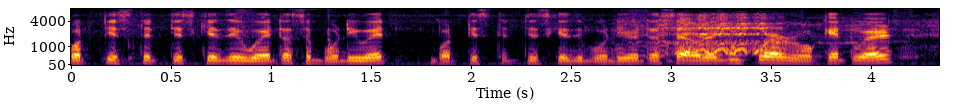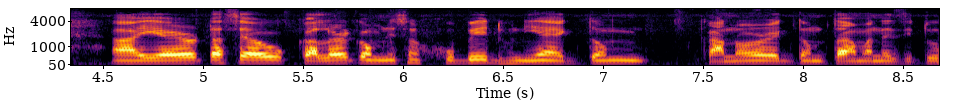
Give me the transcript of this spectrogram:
বত্ৰিছ তেত্ৰিছ কেজি ৱেট আছে বডি ৱেট বত্ৰিছ তেত্ৰিছ কেজি বডি ৱেট আছে আৰু একদম পূৰা ৰকেট ৱেৰ এয়াৰত আছে আৰু কালাৰ কম্বিনেশ্যন খুবেই ধুনীয়া একদম কাণৰ একদম তাৰ মানে যিটো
